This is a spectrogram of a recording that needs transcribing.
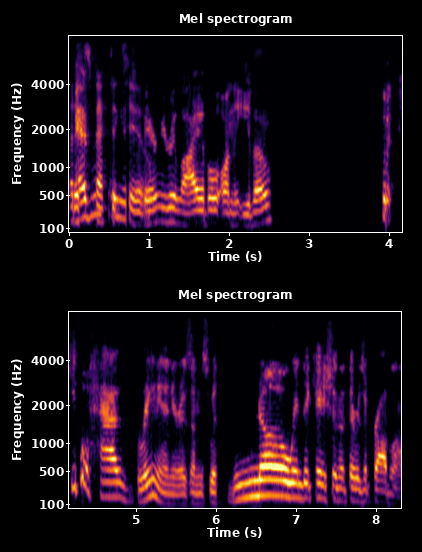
But expect it to. very reliable on the Evo. But people have brain aneurysms with no indication that there was a problem.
